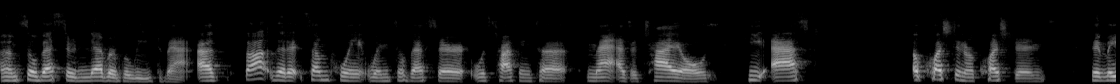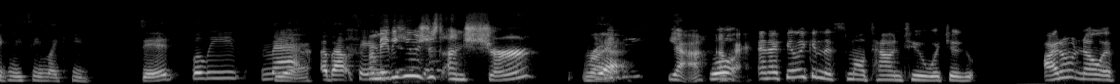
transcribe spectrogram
um, Sylvester never believed Matt. I thought that at some point when Sylvester was talking to Matt as a child, he asked a question or questions that made me seem like he did believe Matt Yeah. about Sam. Or maybe he was just unsure. Right. Yeah. Yeah. Well, okay. and I feel like in this small town too, which is, I don't know if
